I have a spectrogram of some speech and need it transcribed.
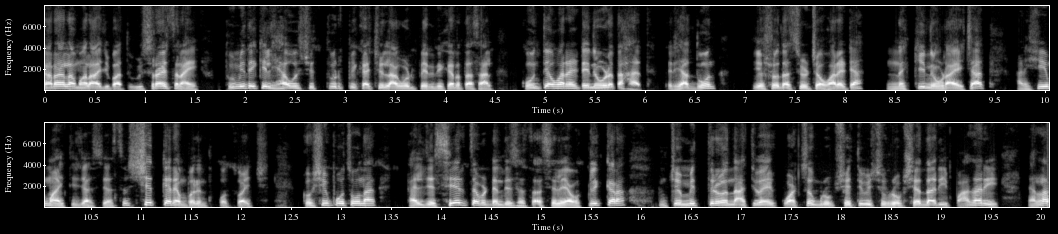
करायला मला अजिबात विसरायचं नाही. तुम्ही देखील ह्या वर्षी तूर पिकाची लागवड पेरणी करत असाल कोणत्या व्हरायटी निवडत आहात? तर ह्या दोन यशोदा सीडच्या व्हरायट्या नक्की निवडायच्यात आणि ही माहिती जास्तीत जास्त शेतकऱ्यांपर्यंत पोहोचवायची. कशी पोहोचवणार? खाली जे शेअरचं बटन दिसत असेल यावर क्लिक करा. तुमचे मित्र नातेवाईक व्हॉट्सअप ग्रुप शेतीविषयक ग्रुप शेजारी पाजारी त्यांना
